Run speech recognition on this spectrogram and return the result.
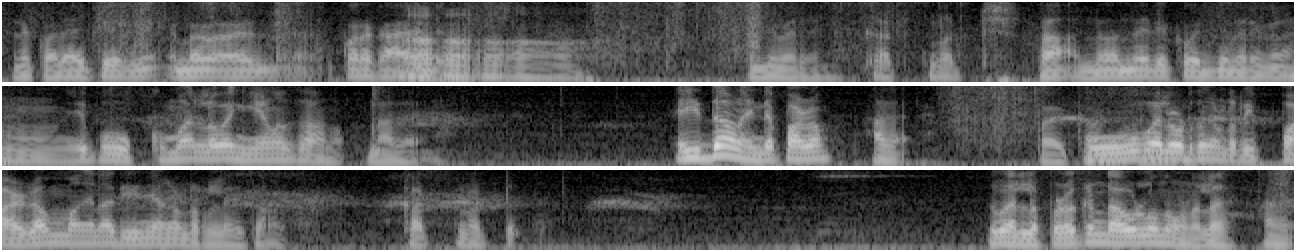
നല്ല കൊലായിട്ട് വരുന്ന കുറേ കാലം. വലിയ മരമാണ്. കട്ട് നട്ട് അപ്പം അന്ന് വന്നവരൊക്കെ വലിയ മരങ്ങളാണ്. ഇത് പൂക്കുമ്പോൾ ഭംഗിയാണ് സാധനം. അതെ. ഇതാണ് ഇതിന്റെ പഴം? അതെ. പൂവ് പലയിടത്തും കണ്ടു ഈ പഴം അങ്ങനെ അധികം ഞാൻ കണ്ടിട്ടില്ല ഈ സാധനം. കട്ട്നട്ട് ഇത് വല്ലപ്പോഴൊക്കെ ഉണ്ടാവുള്ളൂ എന്ന് തോന്നല്ലേ അതെ.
